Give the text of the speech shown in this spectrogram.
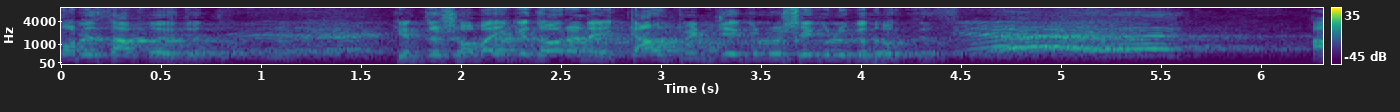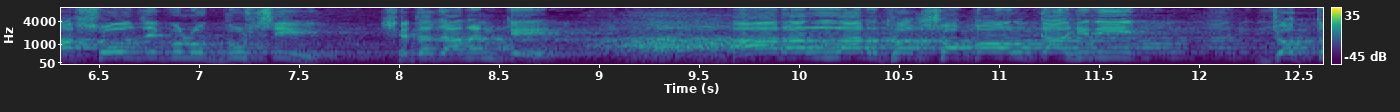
মরে সাফ হয়ে যেত। কিন্তু সবাইকে ধরা নেই, কালপিট যেগুলো সেগুলোকে ধরতেছে। আসল যেগুলো দোষী, সেটা জানেন কে? আর আল্লাহর সকল কাহিনী যত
